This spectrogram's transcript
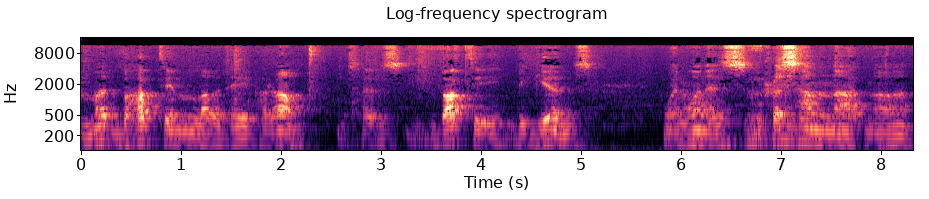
Mad Bhaktim Lavate Param. It says bhakti begins when one is prasannatma.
